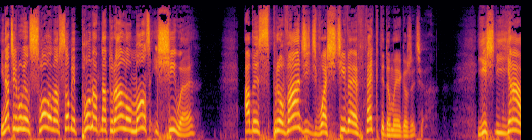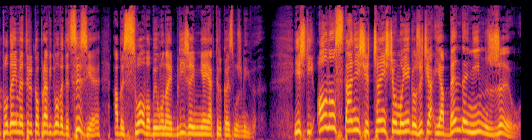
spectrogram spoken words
Inaczej mówiąc, słowo ma w sobie ponadnaturalną moc i siłę, aby sprowadzić właściwe efekty do mojego życia. Jeśli ja podejmę tylko prawidłowe decyzje, aby słowo było najbliżej mnie, jak tylko jest możliwe. Jeśli ono stanie się częścią mojego życia, ja będę nim żył.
